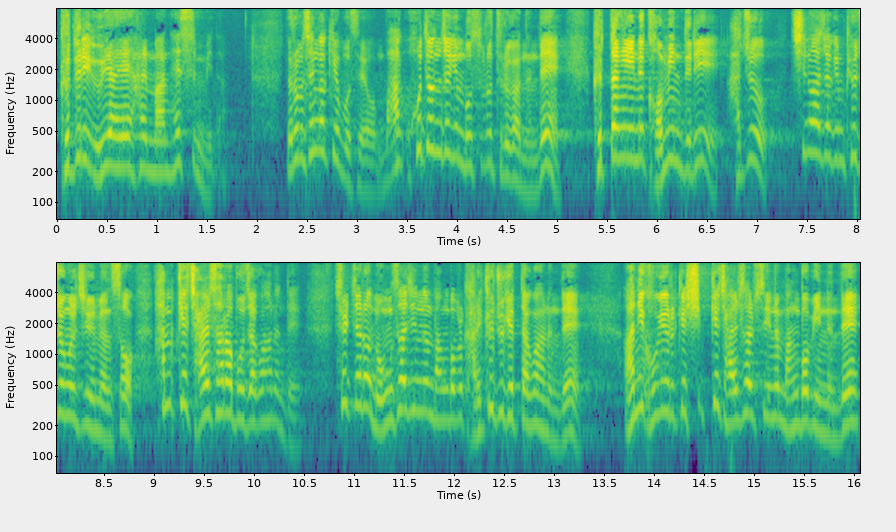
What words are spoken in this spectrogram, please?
그들이 의아해 할 만했습니다. 여러분 생각해 보세요. 막 호전적인 모습으로 들어갔는데 그 땅에 있는 거민들이 아주 친화적인 표정을 지으면서 함께 잘 살아보자고 하는데 실제로 농사 짓는 방법을 가르쳐 주겠다고 하는데 아니, 거기 그렇게 쉽게 잘 살 수 있는 방법이 있는데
